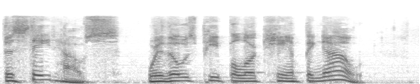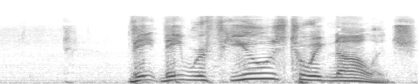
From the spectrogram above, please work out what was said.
the state house where those people are camping out, they, they refuse to acknowledge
